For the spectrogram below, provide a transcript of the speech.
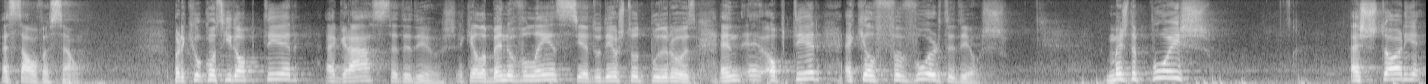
a salvação, para conseguir obter a graça de Deus, aquela benevolência do Deus Todo-Poderoso, obter aquele favor de Deus. Mas depois, a história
